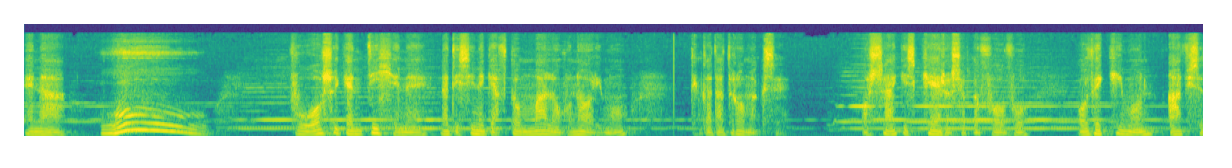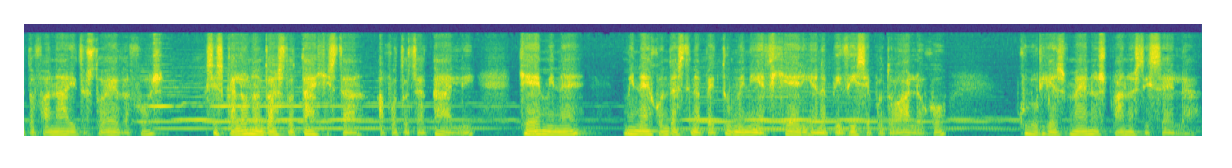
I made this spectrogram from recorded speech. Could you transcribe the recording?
Ένα ου που όσο κι αν τύχαινε να της είναι και αυτό μάλλον γνώριμο, την κατατρώμαξε. Ο Σάκης κέρωσε από το φόβο, ο δε Κίμων άφησε το φανάρι του στο έδαφος, ξεσκαλώνοντας το τάχιστα από το τσατάλι και έμεινε μην έχοντας την απαιτούμενη ευχέρεια να πηδήσει από το άλογο, κουλουριασμένος πάνω στη σέλα.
